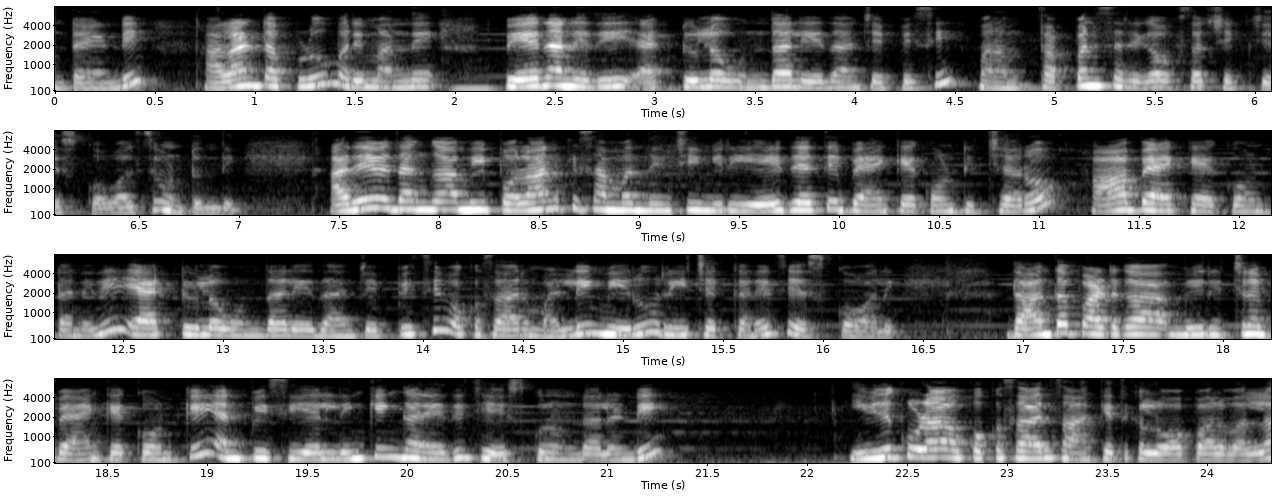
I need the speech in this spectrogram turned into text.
ఉంటాయండి. అలాంటప్పుడు మరి మన పేరు అనేది యాక్టివ్లో ఉందా లేదా అని చెప్పేసి మనం తప్పనిసరిగా ఒకసారి చెక్ చేసుకోవాల్సి ఉంటుంది. అదేవిధంగా మీ పొలానికి సంబంధించి మీరు ఏదైతే బ్యాంక్ అకౌంట్ ఇచ్చారో ఆ బ్యాంక్ అకౌంట్ అనేది యాక్టివ్లో ఉందా లేదా అని చెప్పేసి ఒకసారి మళ్ళీ మీరు రీచెక్ అనేది చేసుకోవాలి. దాంతోపాటుగా మీరు ఇచ్చిన బ్యాంక్ అకౌంట్కి ఎన్పిసిఎల్ లింకింగ్ అనేది చేసుకుని ఉండాలండి. ఇది కూడా ఒక్కొక్కసారి సాంకేతిక లోపాల వల్ల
